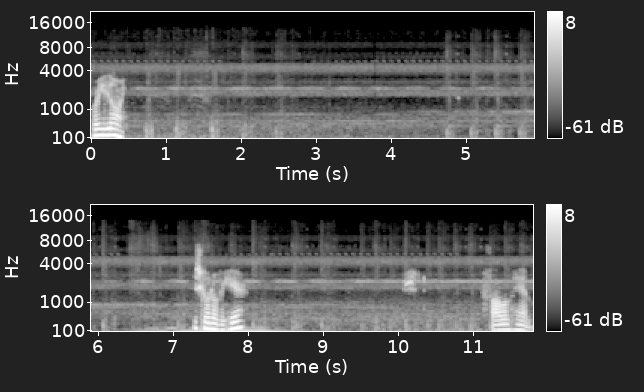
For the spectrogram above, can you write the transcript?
Where are you going? He's going over here? Follow him.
